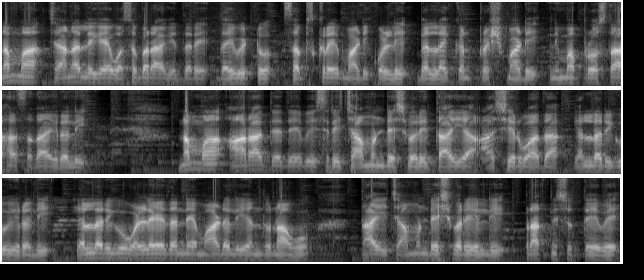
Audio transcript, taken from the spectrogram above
ನಮ್ಮ ಚಾನಲ್ಲಿಗೆ ಹೊಸಬರಾಗಿದ್ದರೆ ದಯವಿಟ್ಟು ಸಬ್ಸ್ಕ್ರೈಬ್ ಮಾಡಿಕೊಳ್ಳಿ, ಬೆಲ್ ಐಕನ್ ಪ್ರೆಸ್ ಮಾಡಿ, ನಿಮ್ಮ ಪ್ರೋತ್ಸಾಹ ಸದಾ ಇರಲಿ. ನಮ್ಮ ಆರಾಧ್ಯ ದೇವಿ ಶ್ರೀ ಚಾಮುಂಡೇಶ್ವರಿ ತಾಯಿಯ ಆಶೀರ್ವಾದ ಎಲ್ಲರಿಗೂ ಇರಲಿ, ಎಲ್ಲರಿಗೂ ಒಳ್ಳೆಯದನ್ನೇ ಮಾಡಲಿ ಎಂದು ನಾವು ತಾಯಿ ಚಾಮುಂಡೇಶ್ವರಿಯಲ್ಲಿ ಪ್ರಾರ್ಥಿಸುತ್ತೇವೆ.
